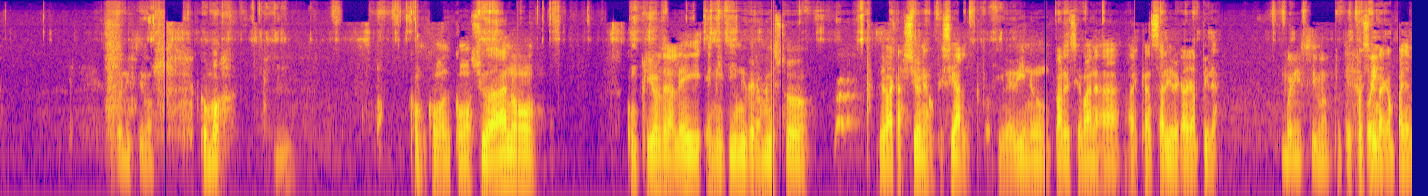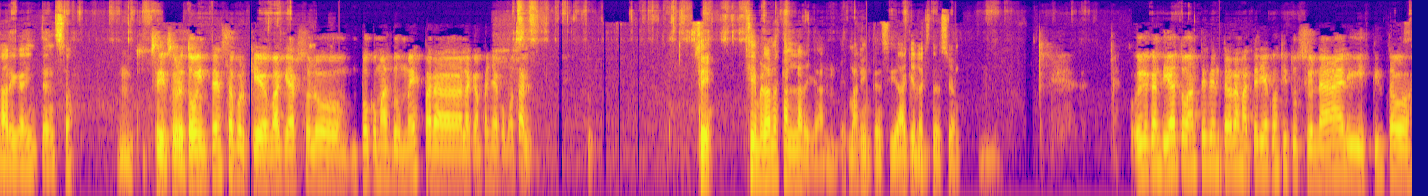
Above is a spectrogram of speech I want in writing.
Buenísimo. Como, Mm. como, como, como ciudadano cumplidor de la ley, emití mi permiso de vacaciones oficial y me vine un par de semanas a, a descansar y recargar pilas, Buenísimo. porque sido una campaña larga e intensa. Mm, Sí, sobre todo intensa porque va a quedar solo un poco más de un mes para la campaña como tal. Sí, sí, en verdad no es tan larga, Mm. es más la intensidad que la Mm. extensión. Oiga, candidato, antes de entrar a materia constitucional y distintos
